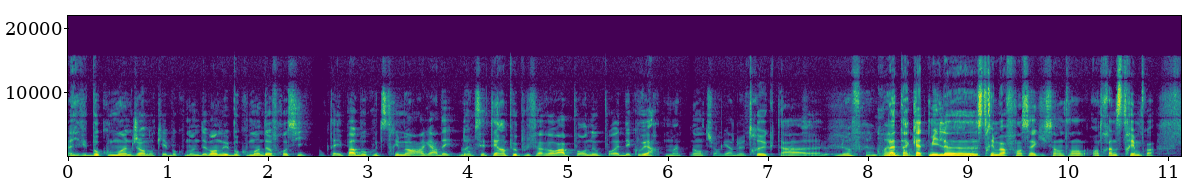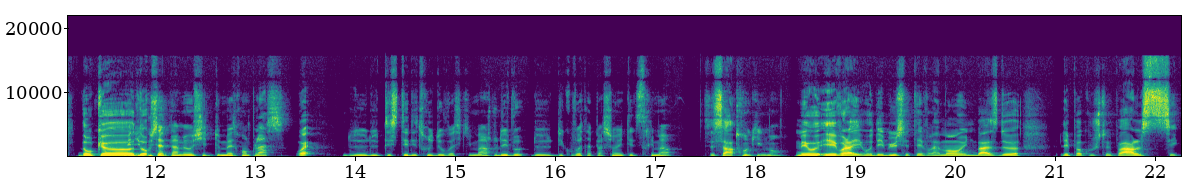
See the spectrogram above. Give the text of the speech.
il y avait beaucoup moins de gens donc il y avait beaucoup moins de demandes mais beaucoup moins d'offres aussi. Donc t'avais pas beaucoup de streamers à regarder. Donc Ouais. c'était un peu plus favorable pour nous pour être découvert maintenant tu regardes le truc t'as euh, L'offre est là incroyable. t'as quoi. 4000 euh, streamers français qui sont en, train- en train de stream quoi. Donc, euh, du donc- coup, ça te permet aussi de te mettre en place. Ouais. De, de tester des trucs, de voir ce qui marche, de, découvrir ta personnalité de streamer c'est ça tranquillement. Mais et voilà, et au début, c'était vraiment une base de l'époque où je te parle, c'est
